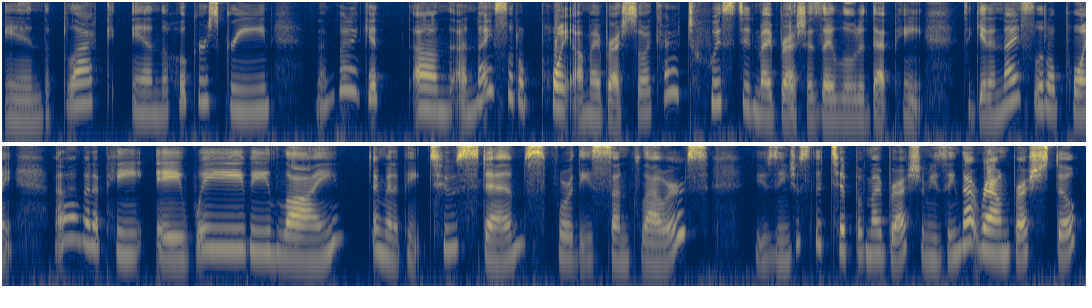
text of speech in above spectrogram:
in the black and the hooker's green. And I'm going to get um, a nice little point on my brush. So I kind of twisted my brush as I loaded that paint to get a nice little point. And I'm going to paint a wavy line I'm going to paint two stems for these sunflowers using just the tip of my brush. I'm using that round brush still.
